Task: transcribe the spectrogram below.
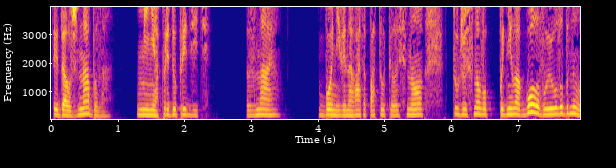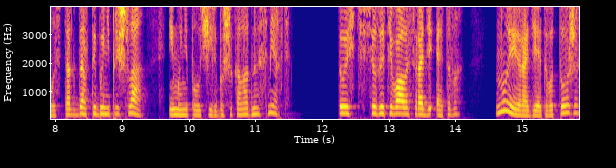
«Ты должна была меня предупредить». «Знаю», Бонни виновато потупилась, но тут же снова подняла голову и улыбнулась. «Тогда ты бы не пришла, и мы не получили бы шоколадную смерть». «То есть все затевалось ради этого?» «Ну и ради этого тоже»,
